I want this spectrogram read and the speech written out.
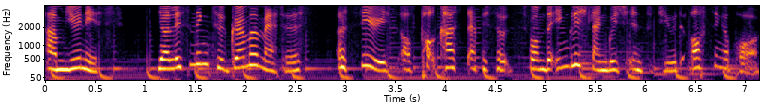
I'm Eunice. You're listening to Grammar Matters, a series of podcast episodes from the English Language Institute of Singapore.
